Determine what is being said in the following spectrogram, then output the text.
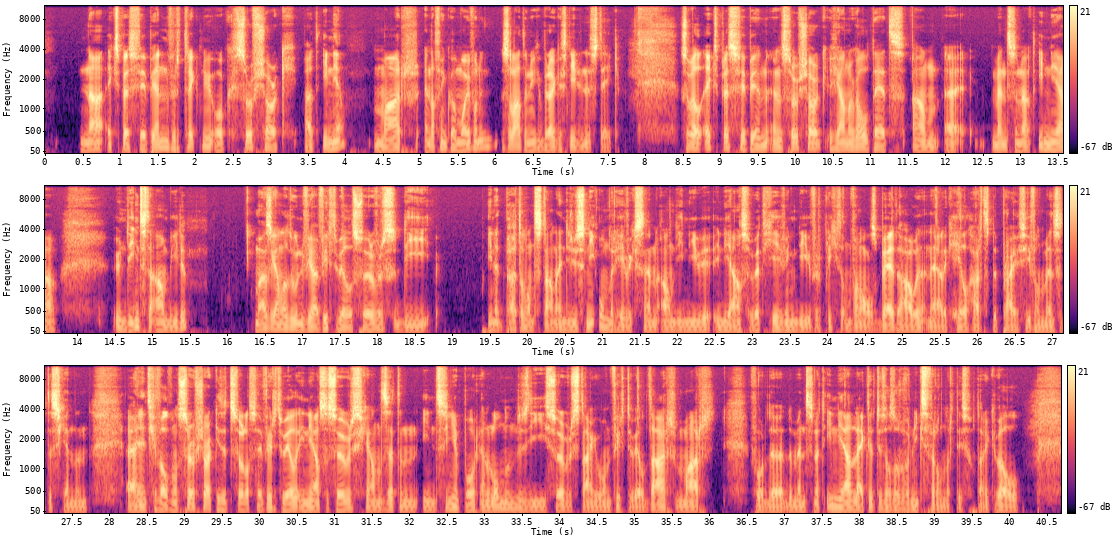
Na ExpressVPN vertrekt nu ook Surfshark uit India. Maar, en dat vind ik wel mooi van hun, ze laten hun gebruikers niet in de steek. Zowel ExpressVPN en Surfshark gaan nog altijd aan uh, mensen uit India hun diensten aanbieden. Maar ze gaan dat doen via virtuele servers die in het buitenland staan en die dus niet onderhevig zijn aan die nieuwe Indiaanse wetgeving die u verplicht om van alles bij te houden en eigenlijk heel hard de privacy van mensen te schenden. Uh, in het geval van Surfshark is het zo dat zij virtuele Indiaanse servers gaan zetten in Singapore en Londen, dus die servers staan gewoon virtueel daar, maar voor de, de mensen uit India lijkt het dus alsof er niks veranderd is. Wat ik wel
